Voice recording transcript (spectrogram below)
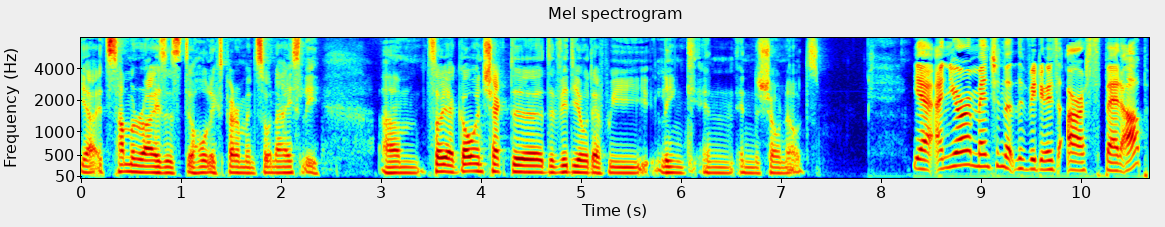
yeah it summarizes the whole experiment so nicely um, so yeah, go and check the the video that we link in in the show notes. Yeah, and Joram mentioned that the videos are sped up,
